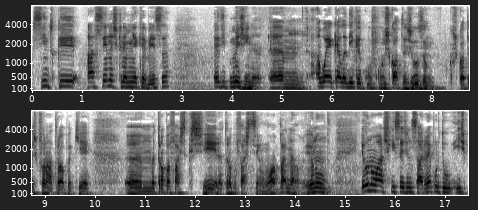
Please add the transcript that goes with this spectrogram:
sinto que há cenas que na minha cabeça é tipo, imagina, hum, é aquela dica que, que os cotas usam, que os cotas que foram à tropa, que é hum, a tropa faz-te crescer, a tropa faz-te ser um homem. Pá, não, eu não, eu não acho que isso seja necessário, não é porque tu. isto-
